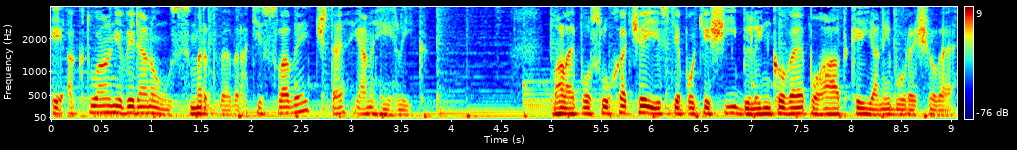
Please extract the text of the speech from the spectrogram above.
i aktuálně vydanou Smrt ve Vratislavi čte Jan Hyhlík. Malé posluchače jistě potěší bylinkové pohádky Jany Burešové.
